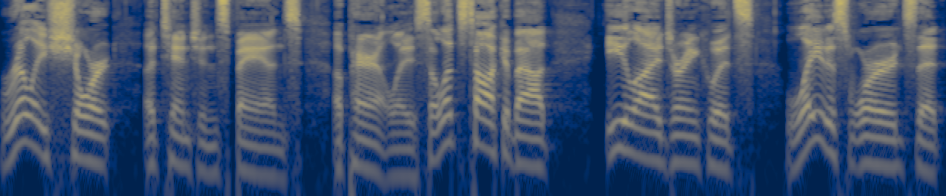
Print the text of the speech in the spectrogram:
really short attention spans, apparently. So let's talk about Eli Drinkwitz's latest words that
